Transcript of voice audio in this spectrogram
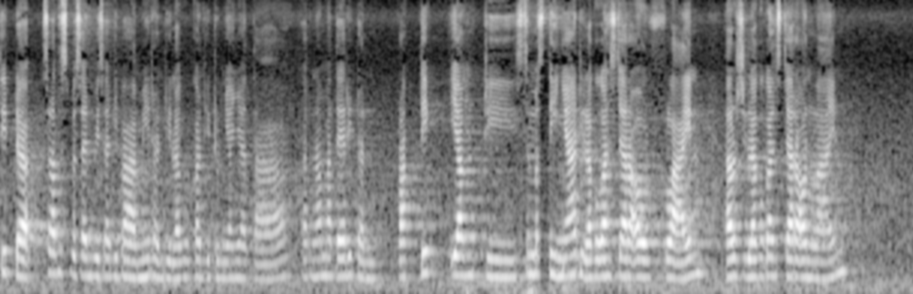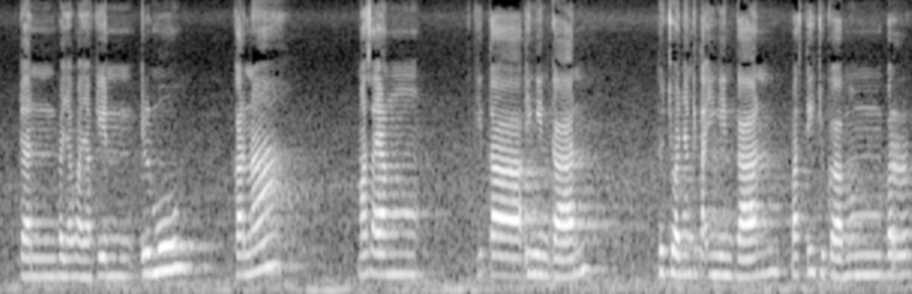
tidak 100% bisa dipahami dan dilakukan di dunia nyata karena materi dan praktik yang di semestinya dilakukan secara offline harus dilakukan secara online dan banyak-banyakin ilmu karena masa yang kita inginkan tujuan yang kita inginkan pasti juga memper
